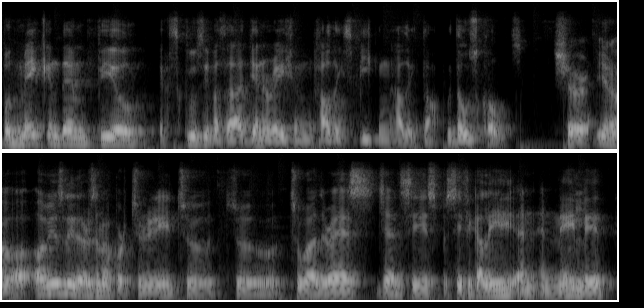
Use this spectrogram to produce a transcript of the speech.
but mm-hmm. making them feel exclusive as a generation, how they speak and how they talk with those codes? Sure. You know, obviously there's an opportunity to to to address Gen Z specifically and, and nail it,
